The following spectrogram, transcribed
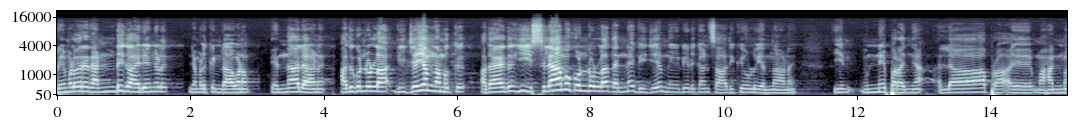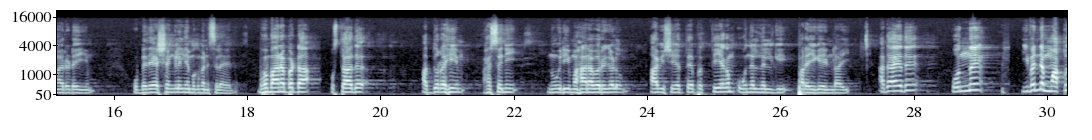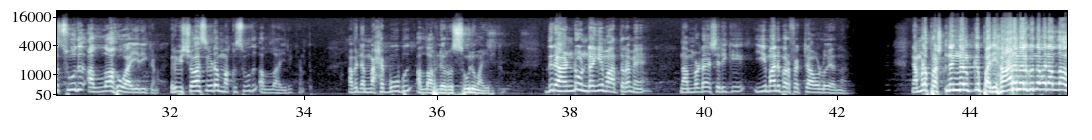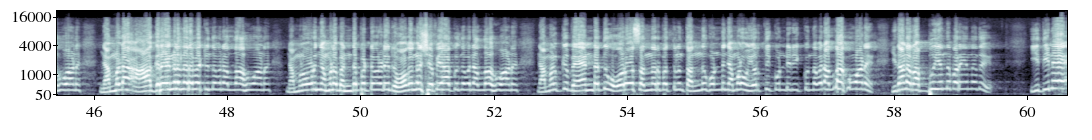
പ്രിയമുള്ളവരെ രണ്ട് കാര്യങ്ങൾ നമ്മൾക്ക് ഉണ്ടാവണം. എന്നാലാണ് അതുകൊണ്ടുള്ള വിജയം നമുക്ക് അതായത് ഈ ഇസ്ലാം കൊണ്ടുള്ള തന്നെ വിജയം നേടിയെടുക്കാൻ സാധിക്കുകയുള്ളൂ എന്നാണ് ഈ മുന്നേ പറഞ്ഞ എല്ലാ മഹാന്മാരുടെയും ഉപദേശങ്ങളിൽ നമുക്ക് മനസ്സിലായത്. ബഹുമാനപ്പെട്ട ഉസ്താദ് അബ്ദുറഹീം ഹസനി നൂരി മഹാനവറുകളും ആ വിഷയത്തെ പ്രത്യേകം ഊന്നൽ നൽകി പറയുകയുണ്ടായി. അതായത് ഒന്ന് ഇവന്റെ മഖസൂദ് അള്ളാഹു ആയിരിക്കണം. ഒരു വിശ്വാസിയുടെ മഖസൂദ് അള്ളാഹായിരിക്കണം അവന്റെ മെഹബൂബ് അള്ളാഹുവിന്റെ റസൂലുമായിരിക്കണം. ഇത് രണ്ടും ഉണ്ടെങ്കിൽ മാത്രമേ നമ്മുടെ ശരിക്ക് ഈമാൻ പെർഫെക്റ്റ് ആവുള്ളൂ എന്നാണ്. നമ്മളെ പ്രശ്നങ്ങൾക്ക് പരിഹാരം നൽകുന്നവൻ അള്ളാഹുവാണ് നമ്മുടെ ആഗ്രഹങ്ങൾ നിറവേറ്റുന്നവൻ അള്ളാഹുവാണ് നമ്മളോടും നമ്മളെ ബന്ധപ്പെട്ടവരുടെ രോഗങ്ങൾ ശഫയാക്കുന്നവൻ അള്ളാഹുവാണ് നമ്മൾക്ക് വേണ്ടത് ഓരോ സന്ദർഭത്തിലും തന്നുകൊണ്ട് നമ്മളെ ഉയർത്തിക്കൊണ്ടിരിക്കുന്നവൻ അള്ളാഹുവാണ് ഇതാണ് റബ്ബ് എന്ന് പറയുന്നത്. ഇതിനെ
